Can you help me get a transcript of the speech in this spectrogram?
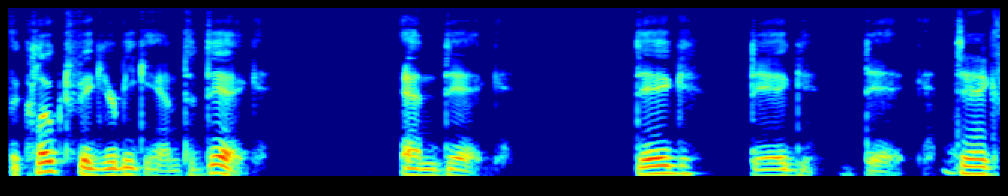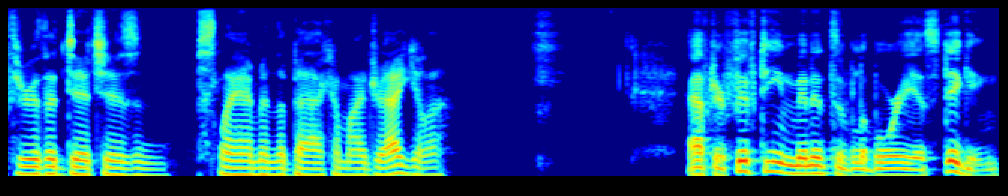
the cloaked figure began to dig and dig dig dig dig Dig through the ditches and slam in the back of my Dragula. After 15 minutes of laborious digging,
